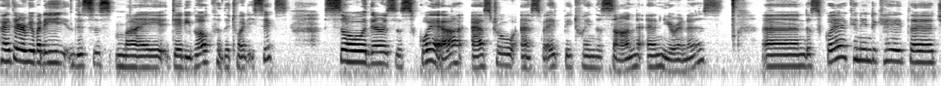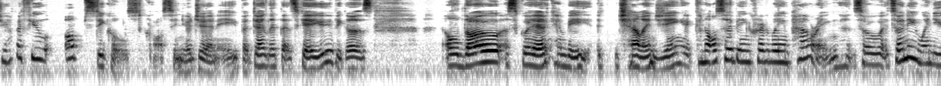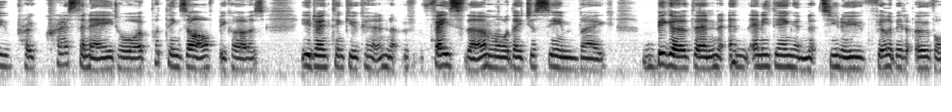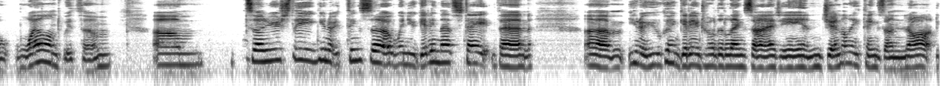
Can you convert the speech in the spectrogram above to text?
Hi there everybody, this is my daily blog for the 26th. So there is a square astral aspect between the Sun and Uranus and a square can indicate that you have a few obstacles to cross in your journey but don't let that scare you because although a square can be challenging, it can also be incredibly empowering. So it's only when you procrastinate or put things off because you don't think you can face them or they just seem like bigger than and anything and it's, you know, you feel a bit overwhelmed with them. Um, so usually, you know, things, uh, when you get in that state, then um, you know, you can get into a little anxiety, and generally things are not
